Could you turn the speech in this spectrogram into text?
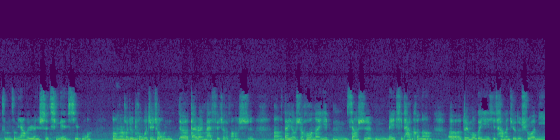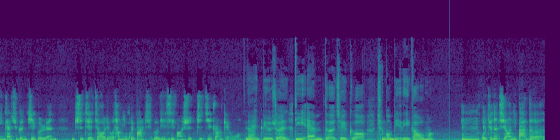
怎么怎么样的人士，请联系。我，嗯，然后就通过这种呃 direct message 的方式，嗯，但有时候呢，一嗯，像是嗯媒体，他可能呃对某个议题，他们觉得说你应该去跟这个人直接交流，他们也会把这个联系方式直接转给我。那比如说 DM 的这个成功比例高吗？嗯，我觉得只要你把的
